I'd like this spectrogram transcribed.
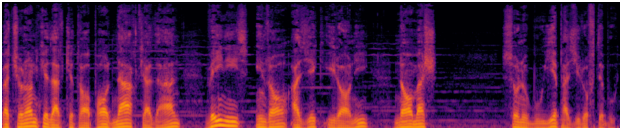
و چنان که در کتاب ها نقل کردهاند وی نیز این را از یک ایرانی نامش سنوبویه پذیرفته بود.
